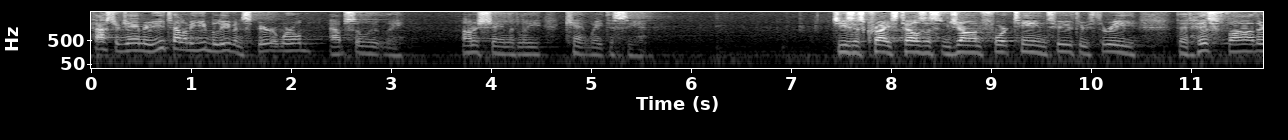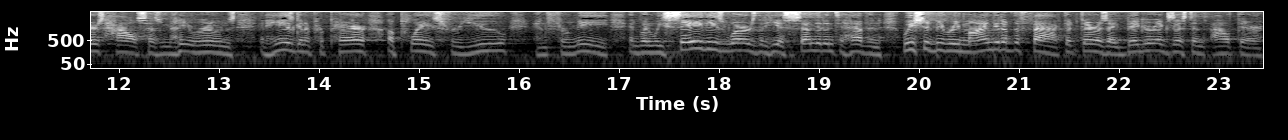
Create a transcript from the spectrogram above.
Pastor Jamie, are you telling me you believe in a spirit world? Absolutely. Unashamedly. Can't wait to see it. Jesus Christ tells us in John 14, 2 through 3, that his Father's house has many rooms, and he is going to prepare a place for you and for me. And when we say these words that he ascended into heaven, we should be reminded of the fact that there is a bigger existence out there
